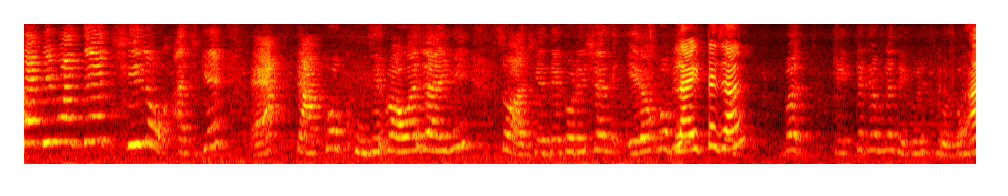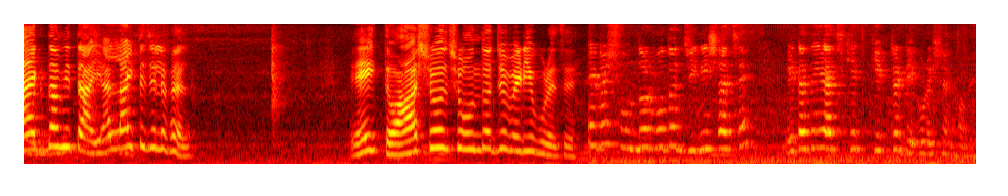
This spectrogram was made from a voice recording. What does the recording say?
হ্যাপি বার্থডে ছিল। আজকে এক টাকও খুঁজে পাওয়া যায়নি। সো আজকে ডেকোরেশন এরকম লাইটটা জ্বাল। বাট কেকটাকে আমরা ডেকোরেট করব। একদমই তাই। আর লাইটটা জ্বেলে ফেল। এই তো আসল সৌন্দর্য বেরিয়ে পড়েছে। এটা সুন্দর মতো জিনিস আছে। এটা দিয়ে আজকে কেকটা ডেকোরেশন হবে।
